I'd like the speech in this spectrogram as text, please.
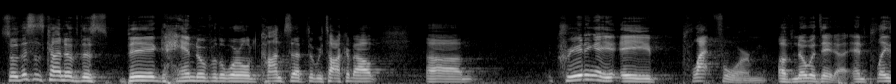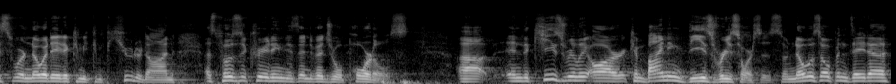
So this is kind of this big hand over the world concept that we talk about. Um, creating a, a platform of NOAA data and place where NOAA data can be computed on as opposed to creating these individual portals. Uh, and the keys really are combining these resources. So NOAA's open data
